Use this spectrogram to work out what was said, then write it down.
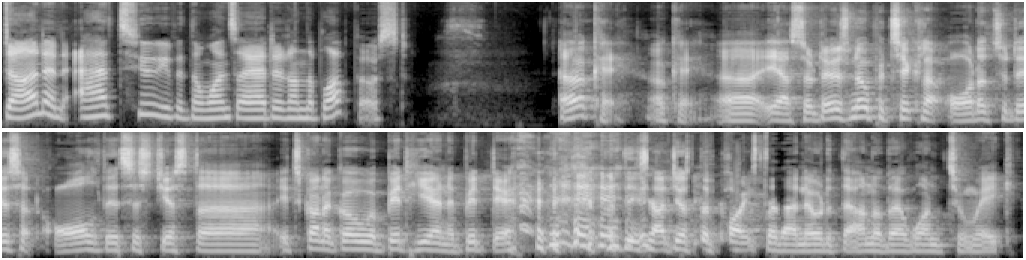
done and add to even the ones I added on the blog post. Okay, okay, uh, yeah. So there's no particular order to this at all. This is just uh, it's gonna go a bit here and a bit there. these are just the points that I noted down that I want to make.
